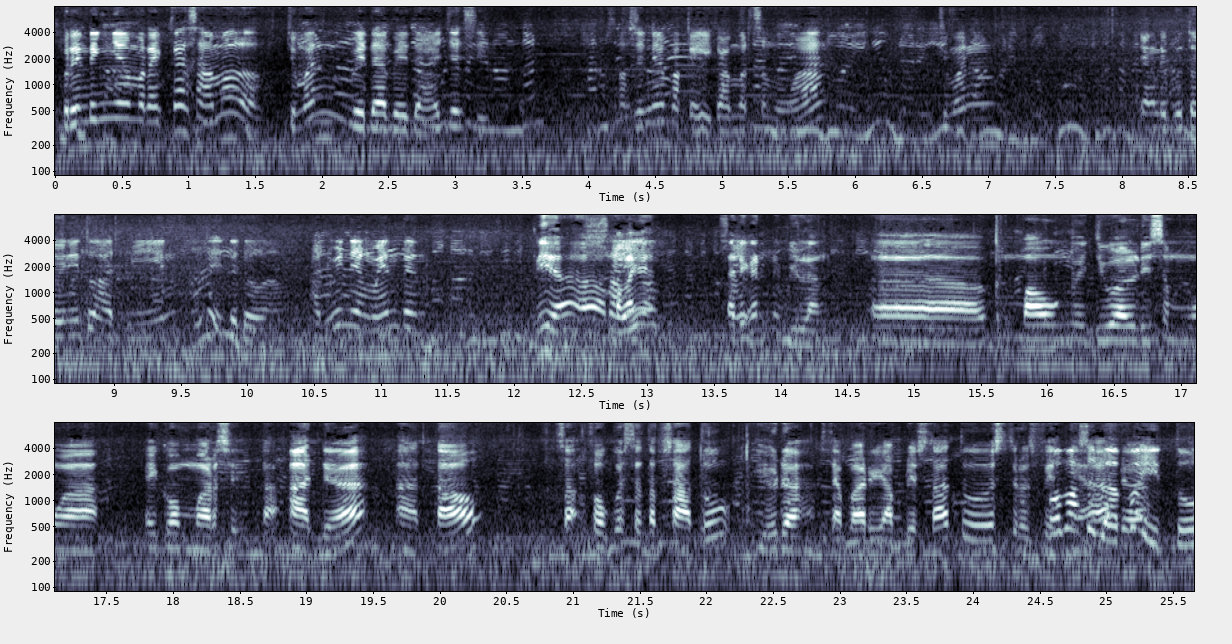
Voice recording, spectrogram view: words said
Brandingnya mereka sama loh cuman beda-beda aja sih. Maksudnya pakai e-commerce semua cuman yang dibutuhin itu admin udah itu doang. Admin yang maintain Iya, ah, Saya- makanya tadi kan bilang eh, mau ngejual di semua e-commerce ada atau fokus tetap satu, ya udah setiap hari update status terus Oh feednya maksud ada. bapak itu,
